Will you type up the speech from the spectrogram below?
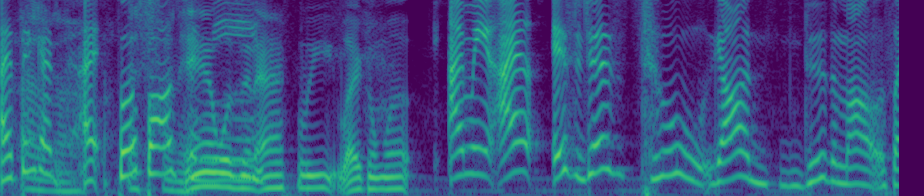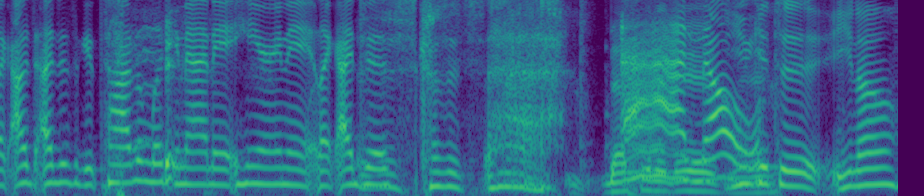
I think I, I. I, football funny. and was an athlete like him up. I mean, I it's just too y'all do the most. Like I, I just get tired of looking at it, hearing it. Like I just Just because it's ah, That's Ah, what it is. no. you get to you know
